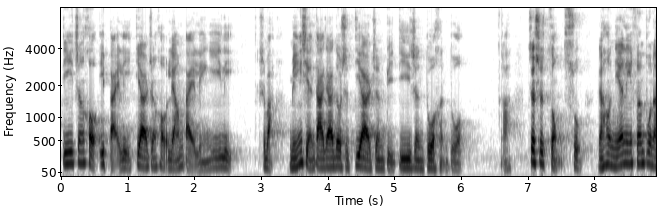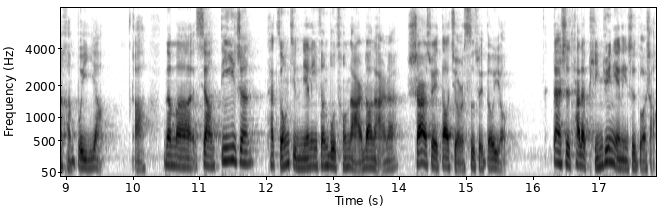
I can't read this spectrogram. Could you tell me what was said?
第一针后一百例，第二针后两百零一例。是吧？明显大家都是第二针比第一针多很多，啊，这是总数。然后年龄分布呢很不一样啊。那么像第一针，它总体的年龄分布从哪儿到哪儿呢？十二岁到九十四岁都有，但是它的平均年龄是多少？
